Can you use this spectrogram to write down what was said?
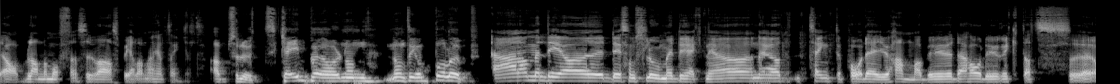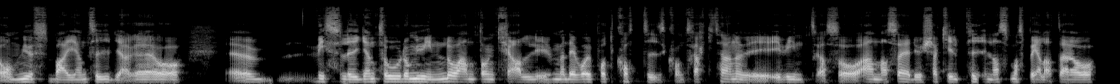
ja, bland de offensiva spelarna helt enkelt. Absolut. Cape, har du någon, någonting att bolla upp? Ja, men det, det som slog mig direkt när jag, när jag tänkte på det är ju Hammarby. Där har det ju ryktats om just Bayern tidigare. Och Eh, visserligen tog de ju in då Anton Kralj, men det var ju på ett korttidskontrakt här nu i, i vintras. Och annars är det ju Shakil Pina som har spelat där. och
